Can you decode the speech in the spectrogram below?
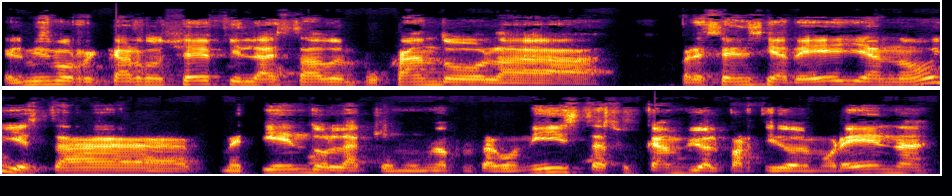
El mismo Ricardo Sheffield ha estado empujando la presencia de ella, ¿no? Y está metiéndola como una protagonista, su cambio al partido de Morena.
